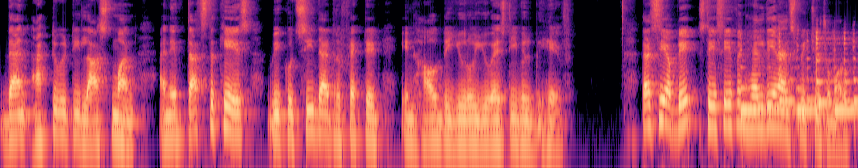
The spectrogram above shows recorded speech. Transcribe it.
than activity last month. And if that's the case, we could see that reflected in how the Euro USD will behave. That's the update. Stay safe and healthy and I'll speak to you tomorrow.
